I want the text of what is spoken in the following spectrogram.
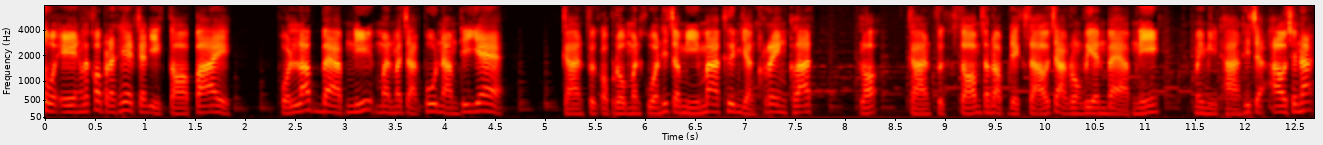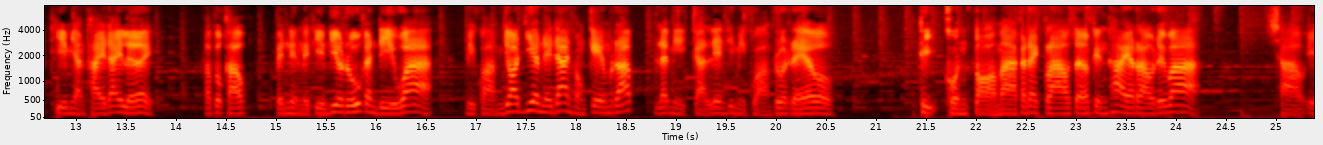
ตัวเองและก็ประเทศกันอีกต่อไป ผลลัพธ์แบบนี้มันมาจากผู้นำที่แย่ การฝึกอบรมมันควรที่จะมีมากขึ้นอย่างเคร่งครัด เพราะ การฝึกซ้อมสำหรับเด็กสาวจากโรงเรียนแบบนี้ ไม่มีทางที่จะเอาชนะทีมอย่างไทยได้เลย เพราะพวกเขาเป็นหนึ่งในทีมที่รู้กันดีว่า มีความยอดเยี่ยมในด้านของเกมรับ และมีการเล่นที่มีความรวดเร็วที่คนต่อมาก็ได้กล่าวเสริมถึงไทยเราด้วยว่า ชาวเอ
